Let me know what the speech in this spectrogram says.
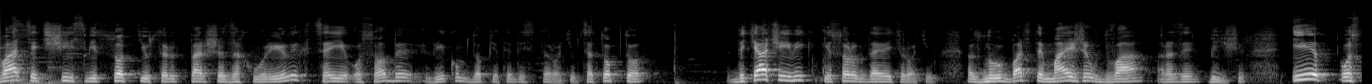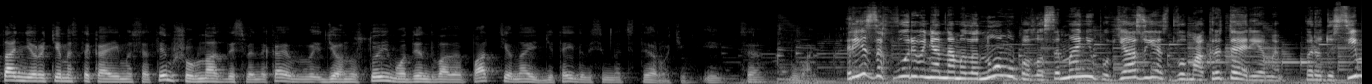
26% серед перших захворілих це є особи віком до 50 років. Це тобто дитячий вік і 49 років. Знову бачите, майже в два рази більше. І останні роки ми стикаємося тим, що в нас десь виникає, діагностуємо один-два випадки навіть дітей до 18 років. І це буває. Ріст захворювання на меланому Павло Семенів пов'язує з двома критеріями. Передусім,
